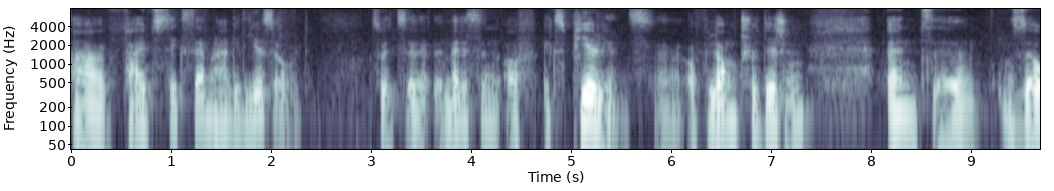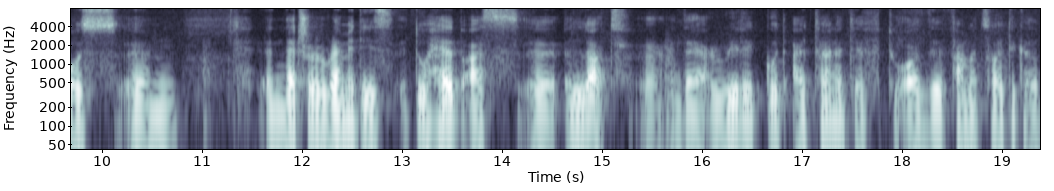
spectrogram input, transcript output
are five, six, seven hundred years old. So it's a, a medicine of experience, uh, of long tradition, and uh, those um, natural remedies do help us uh, a lot, uh, and they are a really good alternative to all the pharmaceutical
